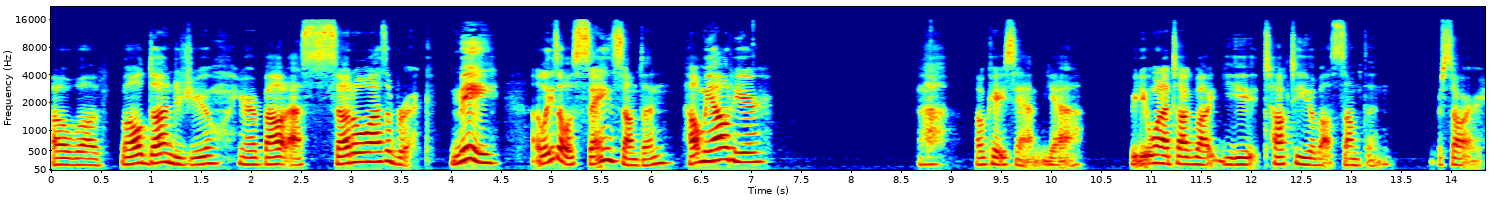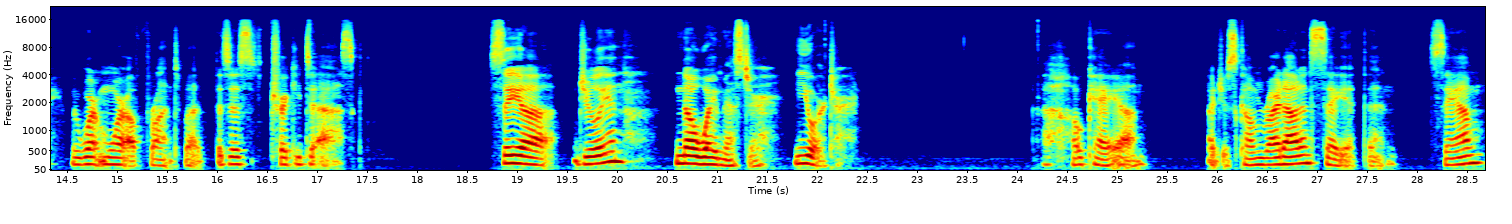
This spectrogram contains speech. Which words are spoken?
Oh, well, well done, did you? You're about as subtle as a brick. Me? At least I was saying something. Help me out here. okay, Sam, yeah. We do want to talk about you talk to you about something. We're sorry. We weren't more upfront, but this is tricky to ask. See ya, Julian? No way, mister. Your turn. Okay, um, I just come right out and say it then. Sam,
